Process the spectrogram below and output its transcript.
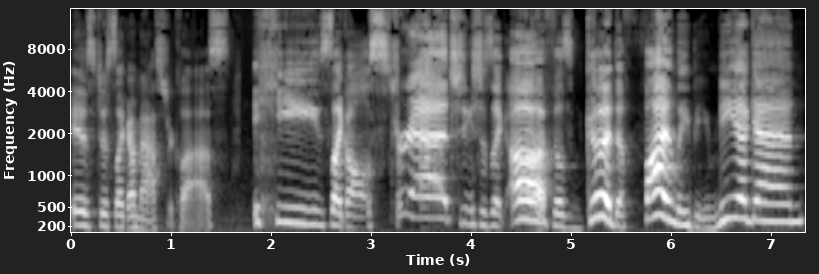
is just like a masterclass. He's like all stretched. He's just like, oh, it feels good to finally be me again.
